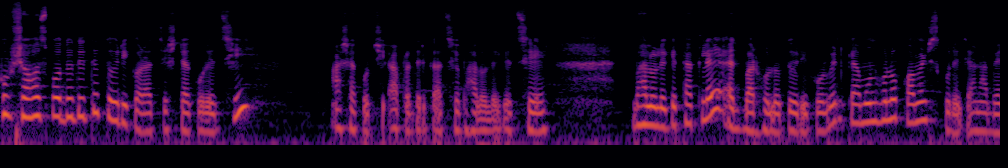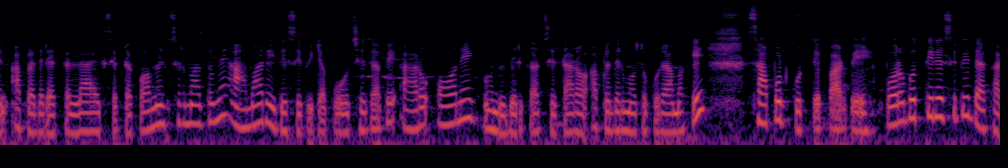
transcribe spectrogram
খুব সহজ পদ্ধতিতে তৈরি করার চেষ্টা করেছি। আশা করছি আপনাদের কাছে ভালো লেগেছে। ভালো লেগে থাকলে একবার হলো তৈরি করবেন। কেমন হলো কমেন্টস করে জানাবেন। আপনাদের একটা লাইকস একটা কমেন্টসের মাধ্যমে আমার এই রেসিপিটা পৌঁছে যাবে। আরও অনেক বন্ধুদের কাছে তারাও আপনাদের মতো করে আমাকে সাপোর্ট করতে পারবে। পরবর্তী রেসিপি দেখার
